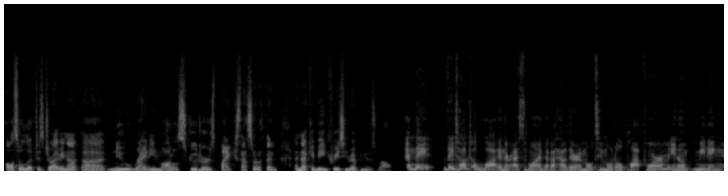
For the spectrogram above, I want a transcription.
Also, Lyft is driving out uh, new riding models, scooters, bikes, that sort of thing, and that could be increasing revenue as well. And they they talked a lot in their S1 about how they're a multimodal platform, you know, meaning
